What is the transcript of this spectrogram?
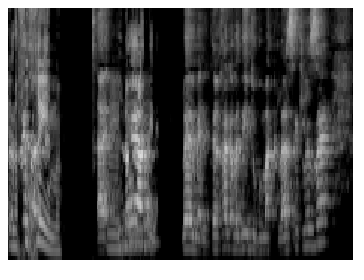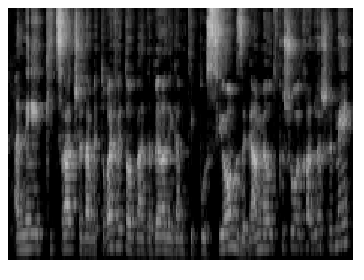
הם הפוכים. אה, לא יאמן. לא יאמן. דרך אגב, אני דוגמה קלאסית לזה. אני קצרת שינה מטורפת, עוד מעט אדבר, אני גם טיפוס יום, זה גם מאוד קשור אחד לשני,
